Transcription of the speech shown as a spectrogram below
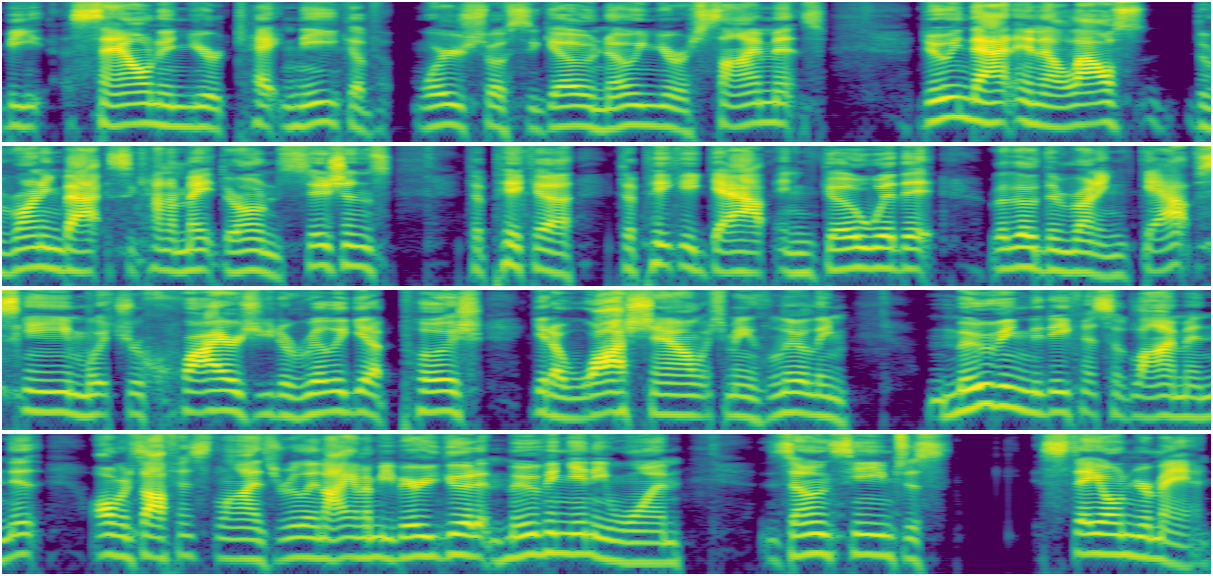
be sound in your technique of where you're supposed to go, knowing your assignments doing that and allows the running backs to kind of make their own decisions to pick a to pick a gap and go with it rather than running gap scheme which requires you to really get a push get a wash down which means literally moving the defensive lineman. This, auburn's offensive line is really not going to be very good at moving anyone. Zone scheme just stay on your man.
